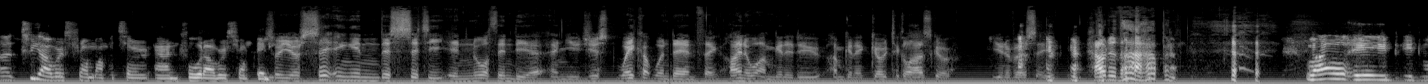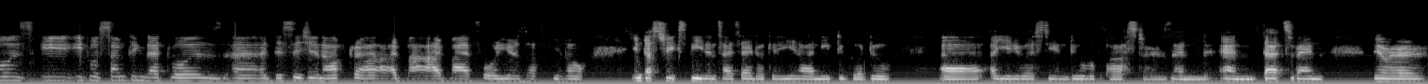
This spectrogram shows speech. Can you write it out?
uh, three hours from Amritsar and four hours from Delhi. So you're sitting in this city in North India, and you just wake up one day and think, "I know what I'm going to do. I'm going to go to Glasgow University." How did that happen? well, it it was it, it was something that was uh, a decision after I had, my, I had my four years of you know industry experience. I said, okay, you know, I need to go to a university and do a masters, and and that's when there were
